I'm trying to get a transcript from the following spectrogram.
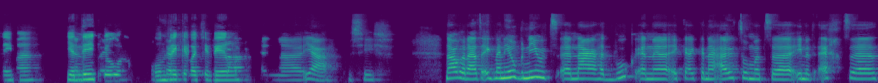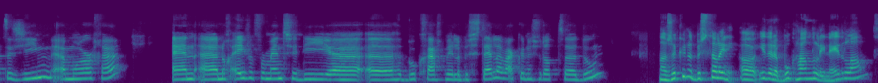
nemen, je ding doen, ontdekken wat je wil. En, uh, ja, precies. Nou, Renate, ik ben heel benieuwd uh, naar het boek en uh, ik kijk er naar uit om het in het echt te zien morgen. En nog even voor mensen die het boek graag willen bestellen, waar kunnen ze dat doen? Nou, ze kunnen het bestellen in iedere boekhandel in Nederland.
